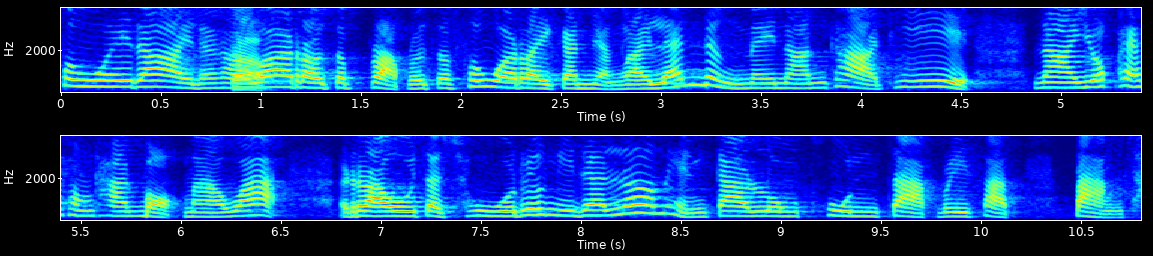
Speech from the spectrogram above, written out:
สู้ให้ได้นะครัคะบว่าเราจะปรับเราจะสู้อะไรกันอย่างไรและหนึ่งในนั้นค่ะที่ นายกแพทองทานบอกมาว่า เราจะชูเรื่องนี้ได้เริ่มเห็นการลงทุนจากบริษัทต่างช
